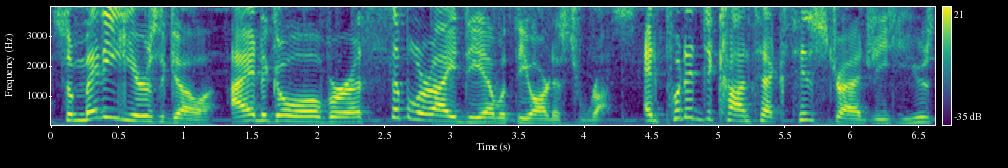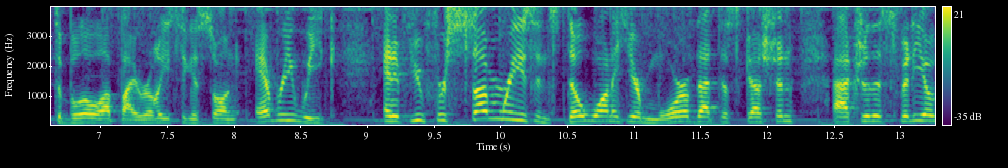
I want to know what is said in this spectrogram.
So many years ago, I had to go over a similar idea with the artist Russ and put into context his strategy he used to blow up by releasing a song every week. And if you for some reason still want to hear more of that discussion after this video,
